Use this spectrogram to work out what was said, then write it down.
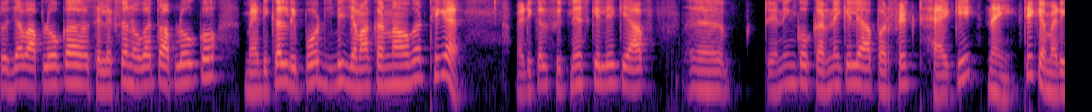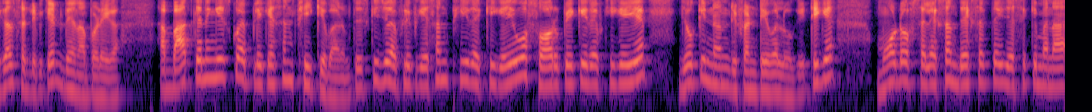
तो जब आप लोगों का सिलेक्शन होगा तो आप लोगों को मेडिकल रिपोर्ट भी जमा करना होगा, ठीक है? मेडिकल फिटनेस के लिए कि आप ट्रेनिंग को करने के लिए आप परफेक्ट है कि नहीं? ठीक है, मेडिकल सर्टिफिकेट देना पड़ेगा। अब बात करेंगे इसको एप्लीकेशन फ़ी के बारे में। तो इसकी जो एप्लीकेशन फ़ी रखी गई है, वो सौ रुपये की रखी गई है, जो कि नॉन रिफंडेबल होगी। ठीक है? मोड ऑफ़ सिलेक्शन देख सकते हैं, जैसे कि मैंने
